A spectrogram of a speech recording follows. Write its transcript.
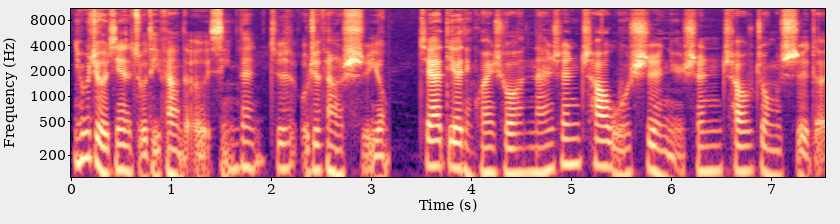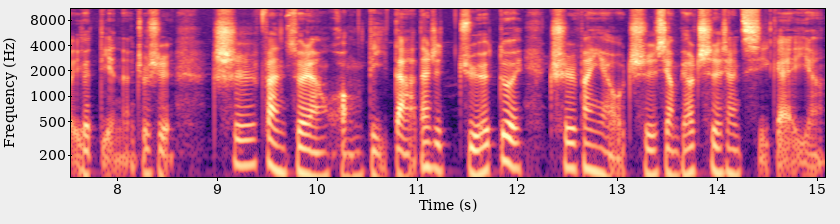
你不觉得今天的主题非常的恶心？但就是我觉得非常实用。接下来第二点，关于说男生超无视，女生超重视的一个点呢，就是。吃饭虽然皇帝大，但是绝对吃饭要有吃相，不要吃得像乞丐一样。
